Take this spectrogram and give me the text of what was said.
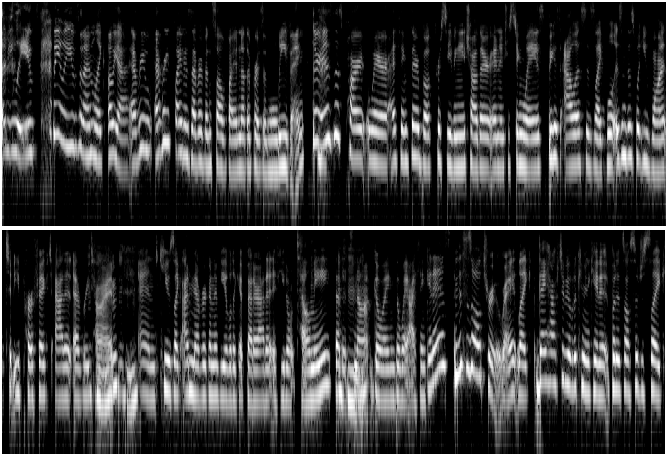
and he leaves. And he leaves, and I'm like, oh yeah, every every fight has ever been solved by another person leaving. There is this part where I think they're both perceiving each other in interesting ways because Alice is like, well, isn't this what you want to be perfect at it every Mhm, time? mhm. And Q's like, I'm never going to be able to get better at it if you don't tell me that it's Mhm. not going the way I think it is. And this is all true, right? Like, they have to be able to communicate it, but it's also just like,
